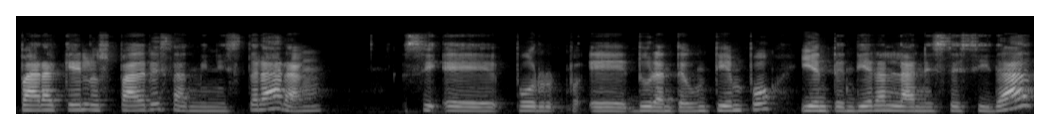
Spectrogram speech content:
para que los padres administraran eh, por, eh, durante un tiempo y entendieran la necesidad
